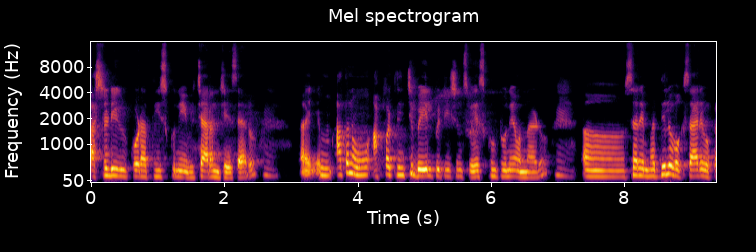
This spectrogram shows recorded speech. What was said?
కస్టడీ కూడా తీసుకుని విచారణ చేశారు. అతను అప్పటి నుంచి బెయిల్ పిటిషన్స్ వేసుకుంటూనే ఉన్నాడు. సరే మధ్యలో ఒకసారి ఒక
